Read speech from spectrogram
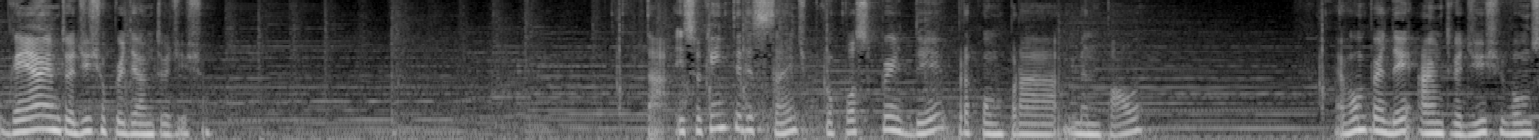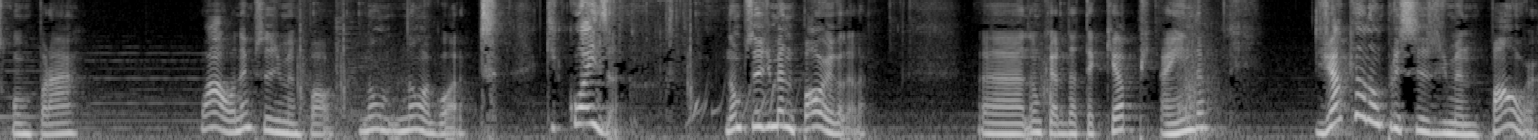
Ganhar Arm Tradition ou perder Arm Tradition? Tá, isso aqui é interessante porque eu posso perder para comprar Manpower. É, vamos perder Arm Tradition e vamos comprar... Uau, nem preciso de Manpower. Não, não agora. que coisa! Não preciso de Manpower, galera. Uh, não quero dar Tech Up ainda. Já que eu não preciso de Manpower,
